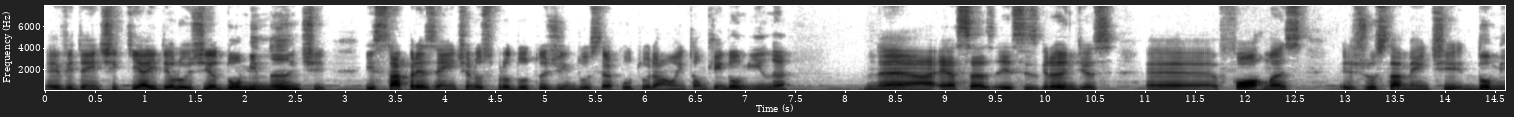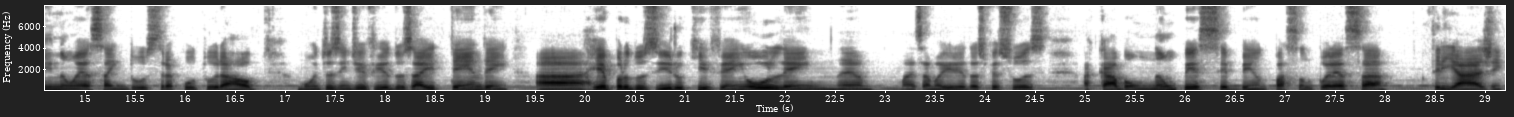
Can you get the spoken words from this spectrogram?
é evidente que a ideologia dominante está presente nos produtos de indústria cultural. Então, quem domina né, essas esses grandes é, formas justamente dominam essa indústria cultural. Muitos indivíduos aí tendem a reproduzir o que vem ou leem, né? mas a maioria das pessoas acabam não percebendo, passando por essa triagem,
